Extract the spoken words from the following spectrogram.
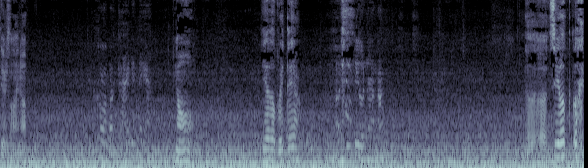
there's lineup. kho Bắc Thái đến đây à No. Yeah, look right there. Hỏi chị Tiêu Uh, uh, see, look, look.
